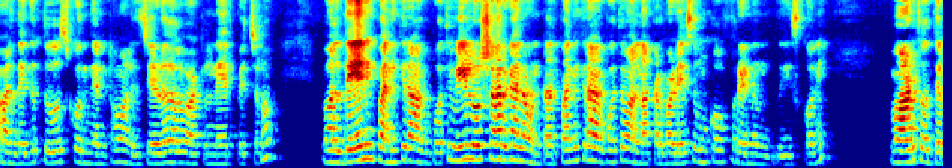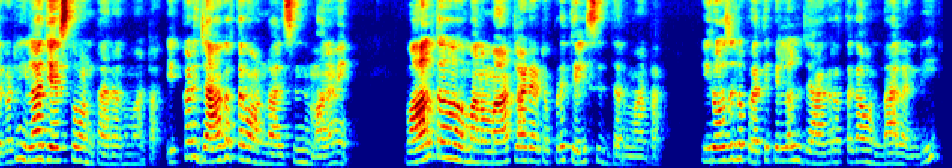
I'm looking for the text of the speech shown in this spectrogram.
వాళ్ళ దగ్గర దోచుకొని తినటం వాళ్ళకి చెడు అలవాట్లు నేర్పించడం వాళ్ళు దేనికి పనికి రాకపోతే వీళ్ళు హుషారుగానే ఉంటారు. పనికి రాకపోతే వాళ్ళని అక్కడ పడేసి ఇంకో ఫ్రెండ్ తీసుకొని వాడితో తిరగటం ఇలా చేస్తూ ఉంటారనమాట ఇక్కడ జాగ్రత్తగా ఉండాల్సింది మనమే. వాళ్ళతో మనం మాట్లాడేటప్పుడే తెలిసిద్ది అనమాట ఈ రోజుల్లో ప్రతి పిల్లలు జాగ్రత్తగా ఉండాలండి.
